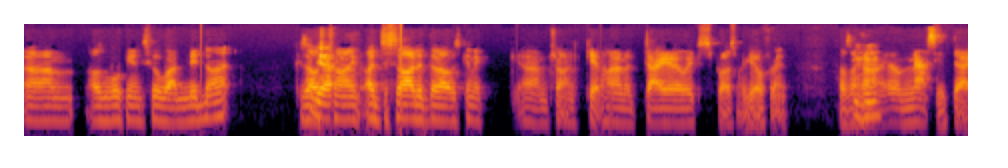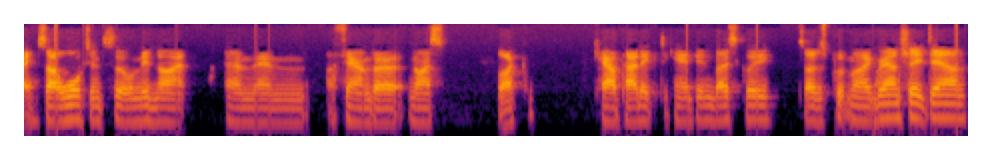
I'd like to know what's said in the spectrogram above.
Um, I was walking until like midnight because I was yeah. trying. I decided that I was going to um, try and get home a day early to surprise my girlfriend. I was like, mm-hmm. oh, a massive day. So I walked until midnight and then I found a nice like cow paddock to camp in basically. So I just put my ground sheet down,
